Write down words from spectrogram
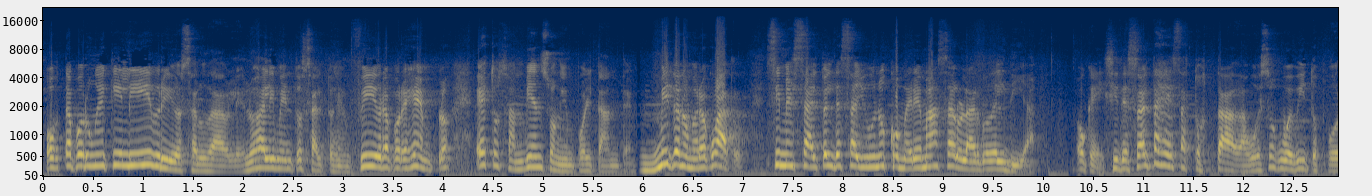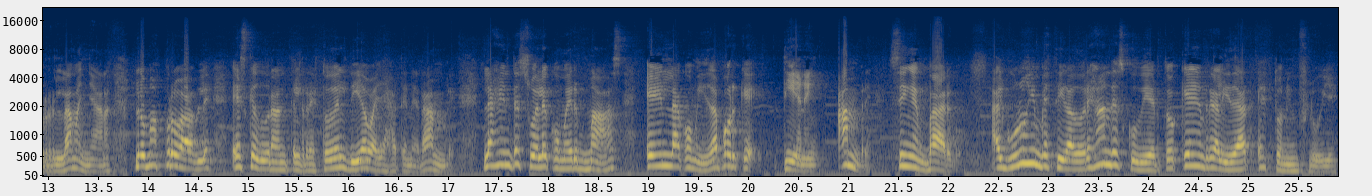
Opta por un equilibrio saludable. Los alimentos altos en fibra, por ejemplo, estos también son importantes. Mito número 4. Si me salto el desayuno, comeré más a lo largo del día. Ok, si te saltas esas tostadas o esos huevitos por la mañana, lo más probable es que durante el resto del día vayas a tener hambre. La gente suele comer más en la comida porque tienen hambre. Sin embargo, algunos investigadores han descubierto que en realidad esto no influye,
